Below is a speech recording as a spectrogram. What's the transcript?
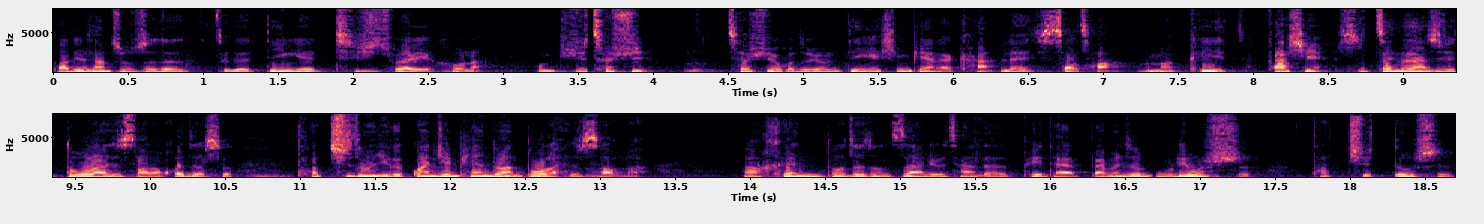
把流产组织的这个 DNA 提取出来以后呢，我们就去测序，测序或者用 DNA 芯片来看来扫查，那么可以发现是整个染色体多了还是少了，或者是。它其中一个关键片段多了还是少了？啊，很多这种自然流产的胚胎，百分之五六十，它其实都是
